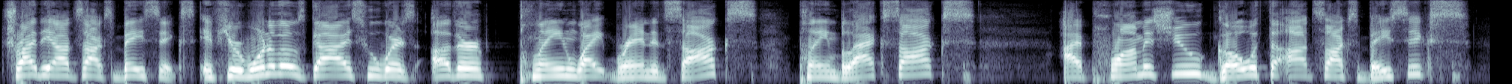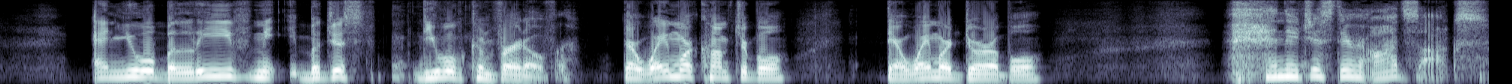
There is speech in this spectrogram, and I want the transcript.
Try the ODDSOX Basics. If you're one of those guys who wears other plain white branded socks, plain black socks, I promise you, go with the ODDSOX Basics and you will believe me, but just you will convert over. They're way more comfortable, they're way more durable, and they just they're odd socks.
